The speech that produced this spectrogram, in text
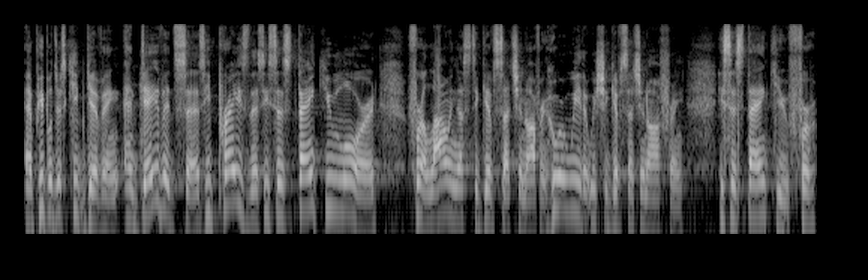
and people just keep giving. And David says, he prays this. He says, Thank you, Lord, for allowing us to give such an offering. Who are we that we should give such an offering? He says, Thank you for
